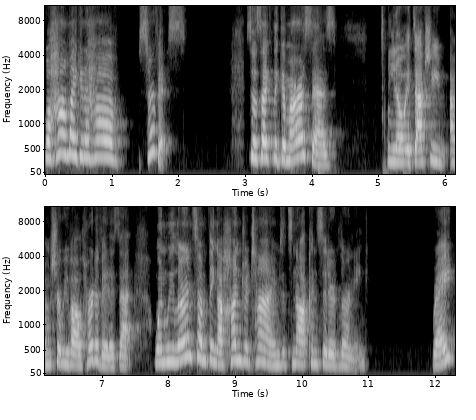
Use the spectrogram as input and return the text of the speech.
well, how am I going to have service? So it's like the Gemara says, you know, it's actually, I'm sure we've all heard of it, is that when we learn something a hundred times, it's not considered learning right?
